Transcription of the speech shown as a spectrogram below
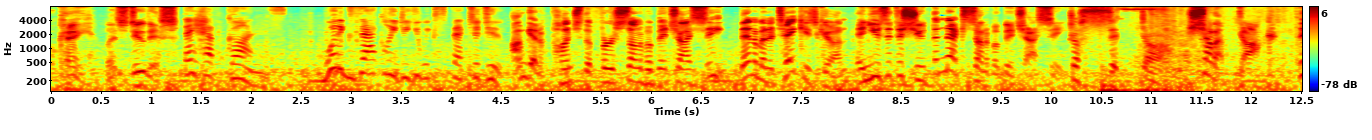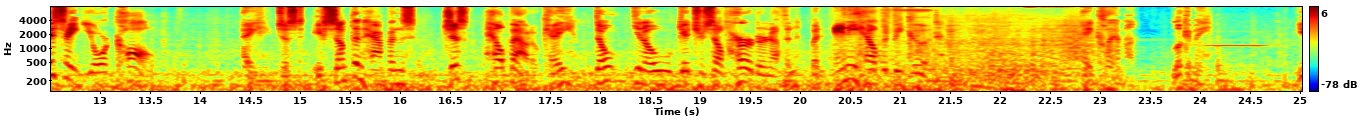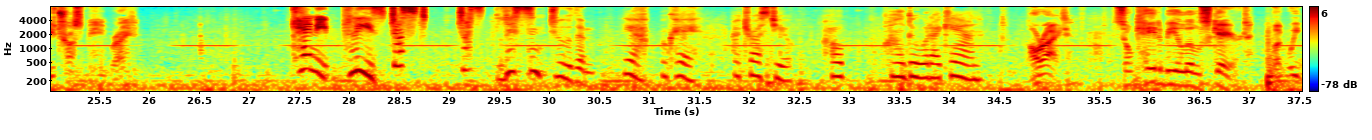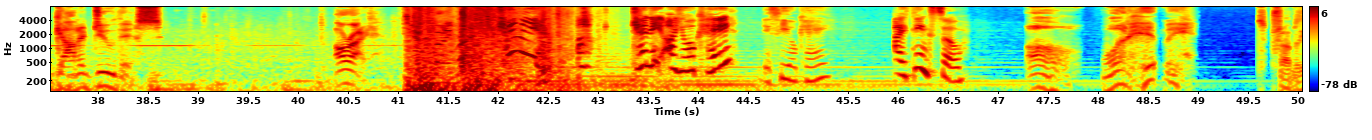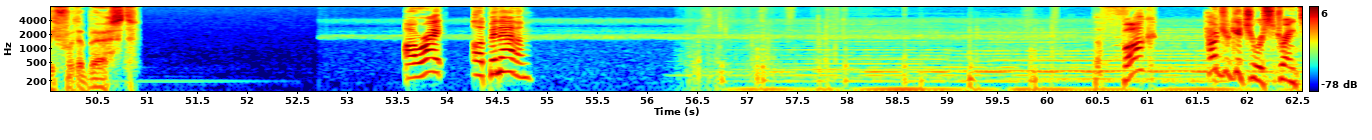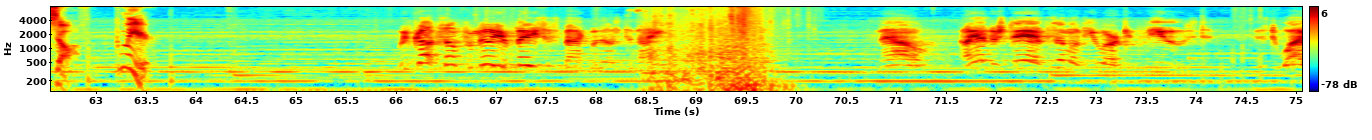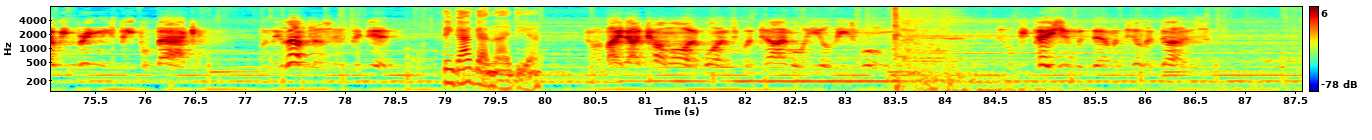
Okay, let's do this. They have guns. What exactly do you expect to do? I'm gonna punch the first son of a bitch I see. Then I'm gonna take his gun and use it to shoot the next son of a bitch I see. Just sit down. Shut up, Doc. This ain't your call. Hey, just, if something happens, just help out, okay? Don't, you know, get yourself hurt or nothing, but any help would be good. Hey, Clem, look at me. You trust me, right? Kenny, please, just... just listen to them. Yeah, okay. I trust you. I'll... I'll do what I can. All right. It's okay to be a little scared, but we gotta do this. All right. Everybody ready? Kenny! Uh, Kenny, are you okay? Is he okay? I think so. Oh, what hit me? It's probably for the best. All right, up and at him. The fuck? How'd you get your restraints off? Come here. We've got some familiar faces back with us tonight. Now, I understand some of you are confused as to why we bring these people back when they left us as they did. I Think I've got an idea. Now, it might not come all at once, but time will heal these wounds. So be patient with them until it does.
